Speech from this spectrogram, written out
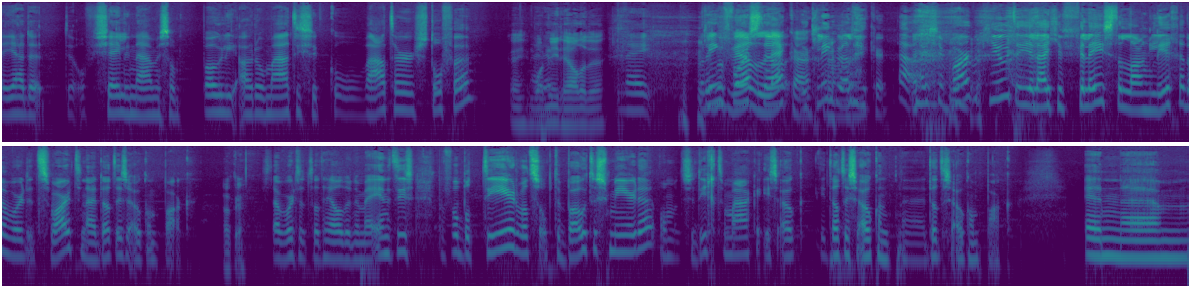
uh, ja, de, de officiële naam is dan polyaromatische koolwaterstoffen. Oké, okay, wordt niet helderder. Nee, klinkt wel lekker. Het klinkt wel lekker. Nou, als je barbecuet en je laat je vlees te lang liggen, dan wordt het zwart. Nou, dat is ook een pak. Oké. Okay. Dus daar wordt het wat helderder mee. En het is bijvoorbeeld teer, wat ze op de boten smeerden om het ze dicht te maken, is ook, dat, is ook een, uh, dat is ook een pak. En, ehm,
